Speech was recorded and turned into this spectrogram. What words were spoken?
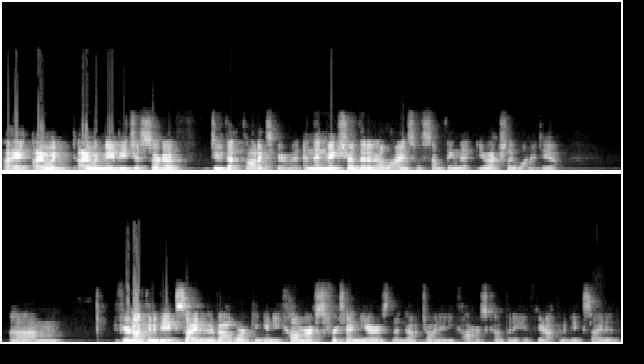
I, I would I would maybe just sort of do that thought experiment and then make sure that it aligns with something that you actually want to do. Um, if you're not going to be excited about working in e-commerce for 10 years, then don't join an e-commerce company. If you're not going to be excited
